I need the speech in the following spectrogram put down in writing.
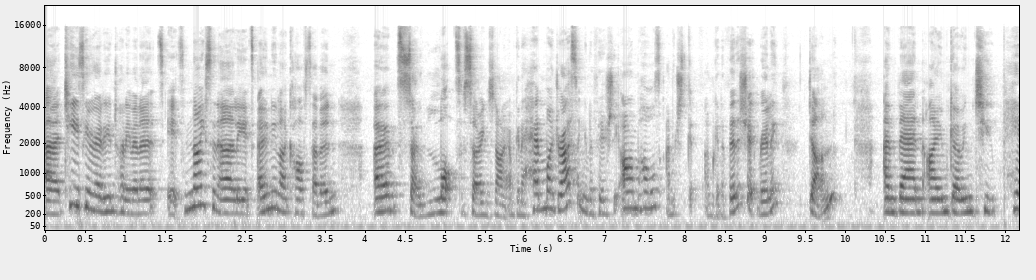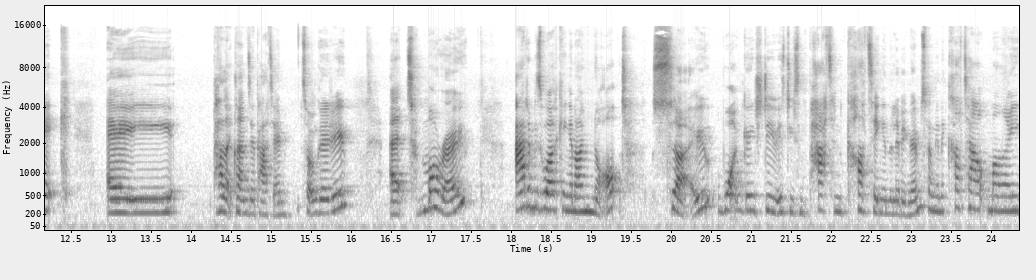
uh, tea is getting ready in 20 minutes. It's nice and early. It's only like half seven. Um, so lots of sewing tonight. I'm going to hem my dress. I'm to finish the armholes. I'm just I'm going to finish it really. Done. And then I am going to pick a palette cleanser pattern. That's what I'm to do. Uh, tomorrow, Adam is working and I'm not. So what I'm going to do is do some pattern cutting in the living room. So I'm going to cut out my,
